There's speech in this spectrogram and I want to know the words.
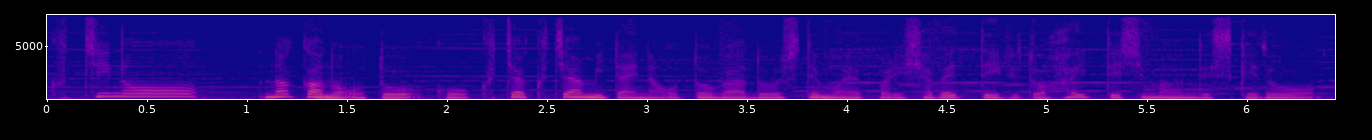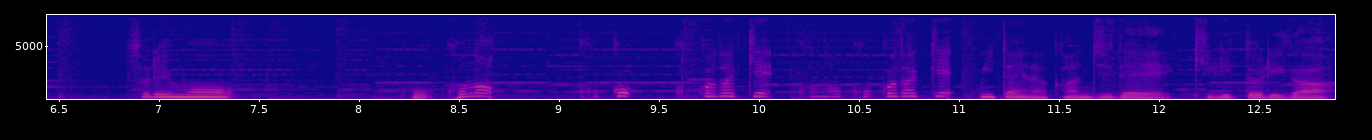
口の中の音こうくちゃくちゃみたいな音がどうしてもやっぱり喋っていると入ってしまうんですけどそれもこうこのここここだけこのここだけみたいな感じで切り取りが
